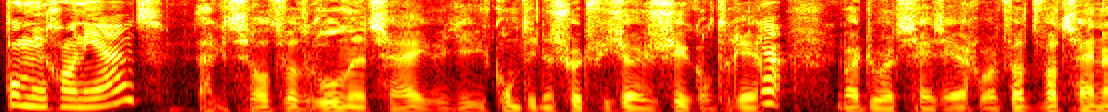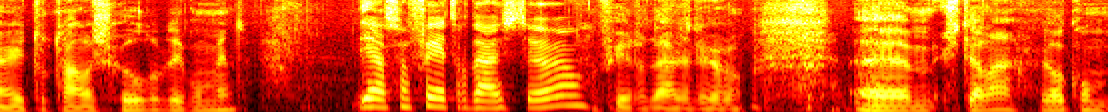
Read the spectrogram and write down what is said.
kom je gewoon niet uit. Eigenlijk hetzelfde wat Roel net zei. Je, je komt in een soort vicieuze cirkel terecht... Ja. waardoor het steeds erger wordt. Wat, wat zijn nou je totale schulden op dit moment? Ja, zo'n 40.000 euro. Van 40.000 euro. Ehm, Stella, welkom.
